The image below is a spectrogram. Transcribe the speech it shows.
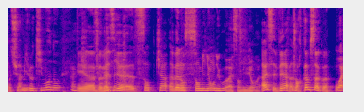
Oh, tu as mis le kimono. Et euh, bah vas-y, euh, 100K. Ah bah non, 100 millions du coup. Ouais 100 millions ouais. Ah ouais, c'est vénère. Genre comme ça quoi. Ouais,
